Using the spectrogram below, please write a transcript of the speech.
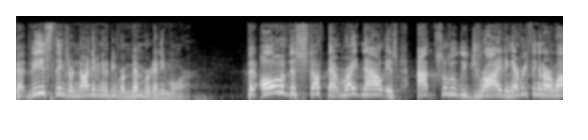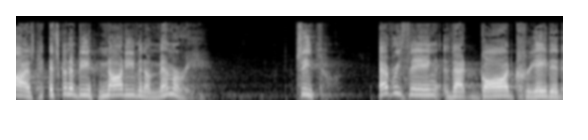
that these things are not even gonna be remembered anymore. That all of this stuff that right now is absolutely driving everything in our lives, it's gonna be not even a memory. See, Everything that God created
